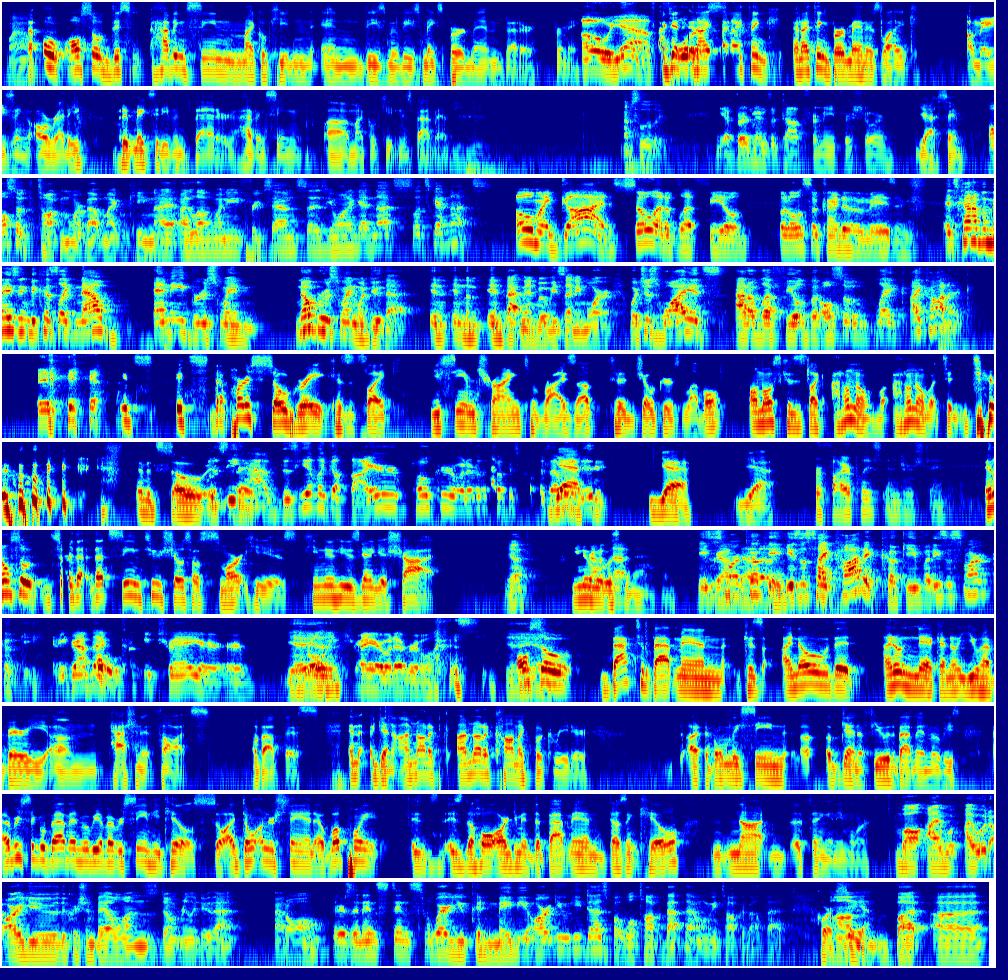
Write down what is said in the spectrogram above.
Wow. Uh, Oh, also this having seen Michael Keaton in these movies makes Birdman better for me. Oh yeah, of Again, course. and I and I think and I think Birdman is like amazing already, but it makes it even better having seen uh, Michael Keaton as Batman. Mhm. Absolutely. Yeah, Birdman's a top for me for sure. Yeah, same. Also, to talk more about Michael Keaton, I, I love when he freaks out and says, "You want to get nuts? Let's get nuts." Oh my god, so out of left field, but also kind of amazing. It's kind of amazing because like now any Bruce Wayne, no Bruce Wayne would do that in in the in Batman movies anymore, which is why it's out of left field, but also like iconic. yeah. It's it's that part is so great because it's like you see him trying to rise up to Joker's level almost because it's like I don't know what- I don't know what to do, and it's so What it's does he great. have? Does he have like a fire poker or whatever the fuck it's called? Is that yeah, what it is? it's- yeah, yeah. For fireplace? Interesting. And also, sorry that that scene too shows how smart he is. He knew he was gonna get shot. Yeah, He knew Grab what was that. gonna happen. he's He a smart that, cookie. uh, he's a psychotic cookie, but he's a smart cookie. And he grabbed that Oh. cookie tray or, or Yeah, rolling tray or whatever it was. yeah. yeah, also, back to Batman because I know that I know Nick. I know you have very um, passionate thoughts about this. And again, I'm not a I'm not a comic book reader. I've only seen uh, again a few of the Batman movies. Every single Batman movie I've ever seen, he kills. So I don't understand at what point is is the whole argument that Batman doesn't kill not a thing anymore. Well, I, w- I would argue the Christian Bale ones don't really do that at all. There's an instance where you could maybe argue he does, but we'll talk about that when we talk about that. Of course, Um, yeah. But uh,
